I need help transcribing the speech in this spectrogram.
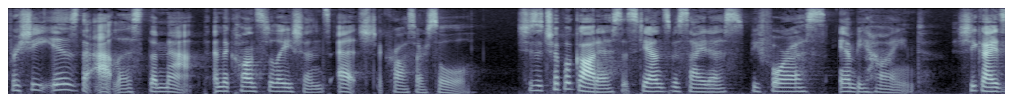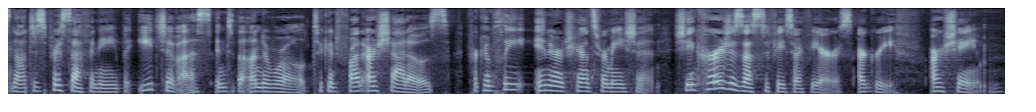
For she is the atlas, the map, and the constellations etched across our soul. She's a triple goddess that stands beside us, before us, and behind. She guides not just Persephone, but each of us into the underworld to confront our shadows for complete inner transformation. She encourages us to face our fears, our grief, our shame,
